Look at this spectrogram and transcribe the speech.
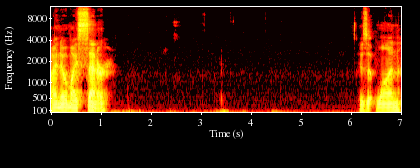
I know my center is at 1,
